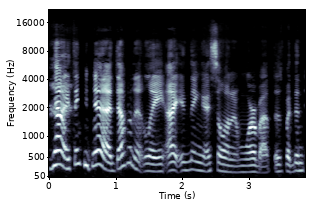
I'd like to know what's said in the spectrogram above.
Yeah, I think you did. Definitely. I think I still want to know more about this. But then,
